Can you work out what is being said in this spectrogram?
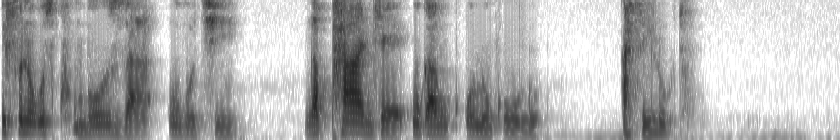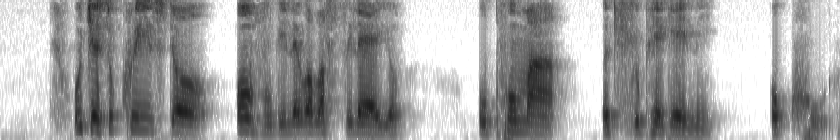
ifuna ukusikhumbuza ukuthi ngaphandle kukaNkulunkulu asilutho uJesu Kristo ovukile kwabafileyo uphuma ekuhluphekeni okukhulu.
